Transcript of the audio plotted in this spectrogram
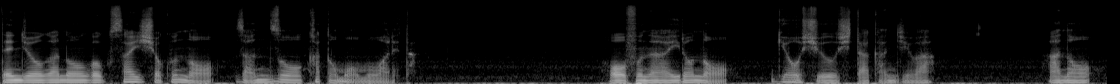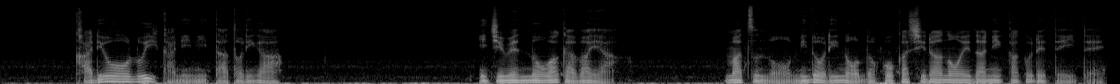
天井画の極彩色の残像かとも思われた。豊富な色の凝集した感じは、あの過量類花に似た鳥が、一面の若葉や松の緑のどこかしらの枝に隠れていて、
